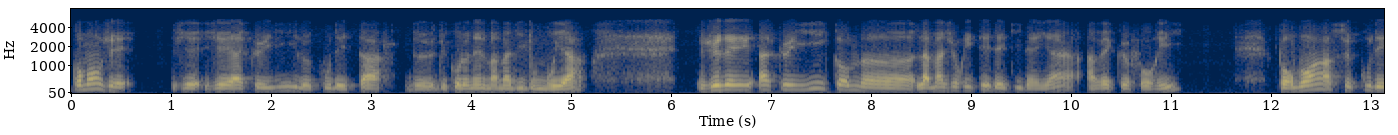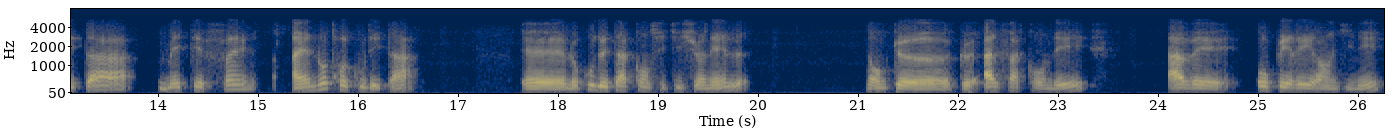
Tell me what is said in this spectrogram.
comment j'ai, j'ai, accueilli le coup d'État du colonel Mamadi Doumbouya Je l'ai accueilli comme la majorité des Guinéens avec euphorie pour moi, ce coup d'État mettait fin à un autre coup d'État, euh, le coup d'État constitutionnel, donc euh, que Alpha Condé avait opéré en Guinée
